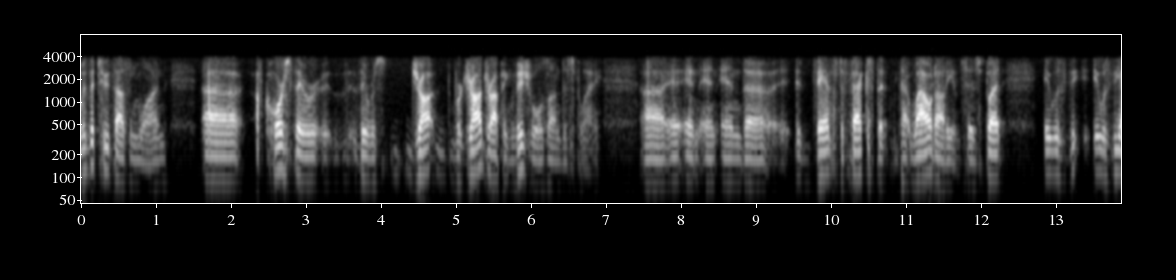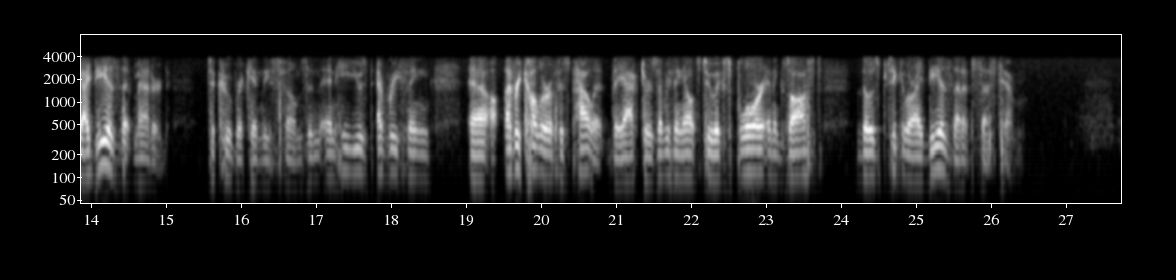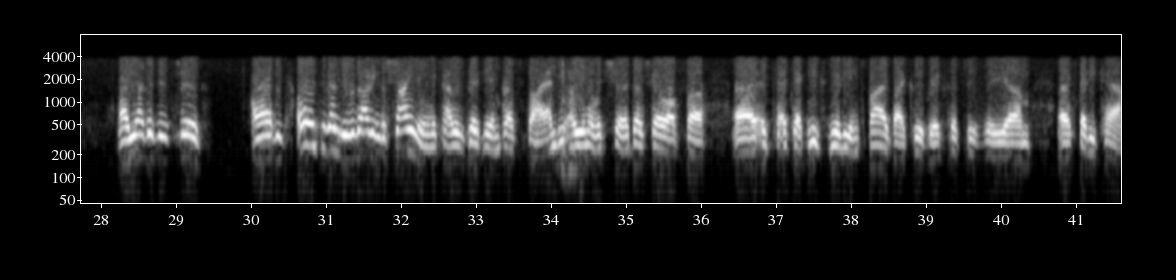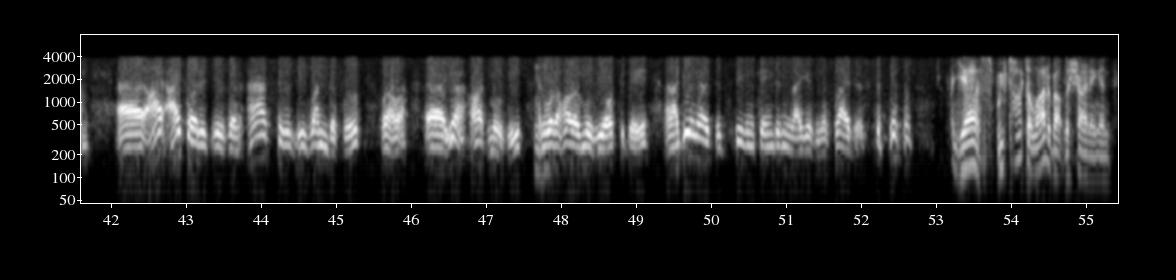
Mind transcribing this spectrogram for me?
with the 2001, uh, of course there were there was jaw were jaw dropping visuals on display uh, and and and uh, advanced effects that that wowed audiences. But it was the it was the ideas that mattered to Kubrick in these films, and and he used everything. Uh, every color of his palette, the actors, everything else, to explore and exhaust those particular ideas that obsessed him. Uh, yeah, this is true. Um, oh, incidentally, regarding The Shining, which I was greatly impressed by, and uh, you know, which uh, does show off uh, uh, t- techniques really inspired by Kubrick, such as the um, uh, Steadicam. Uh, I, I thought it was an absolutely wonderful, well, uh, yeah, art movie, and what a horror movie ought to be. And I do note that Stephen King didn't like it in the slightest. Yes, we've talked a lot about The Shining and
